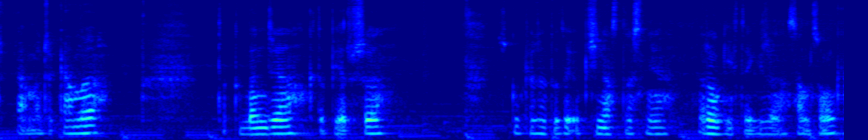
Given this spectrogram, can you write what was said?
Czekamy, czekamy. To tu będzie? Kto pierwszy? Głupio, że tutaj obcina strasznie rogi w tej grze Samsung.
